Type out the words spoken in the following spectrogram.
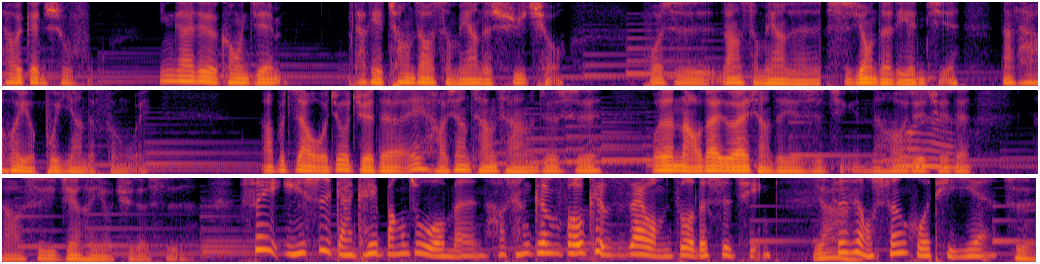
它会更舒服。应该这个空间，它可以创造什么样的需求，或是让什么样的人使用的连接？那它会有不一样的氛围啊！不知道，我就觉得，哎，好像常常就是我的脑袋都在想这些事情，然后就觉得，然后是一件很有趣的事。所以仪式感可以帮助我们，好像更 focus 在我们做的事情，就是这种生活体验。是。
